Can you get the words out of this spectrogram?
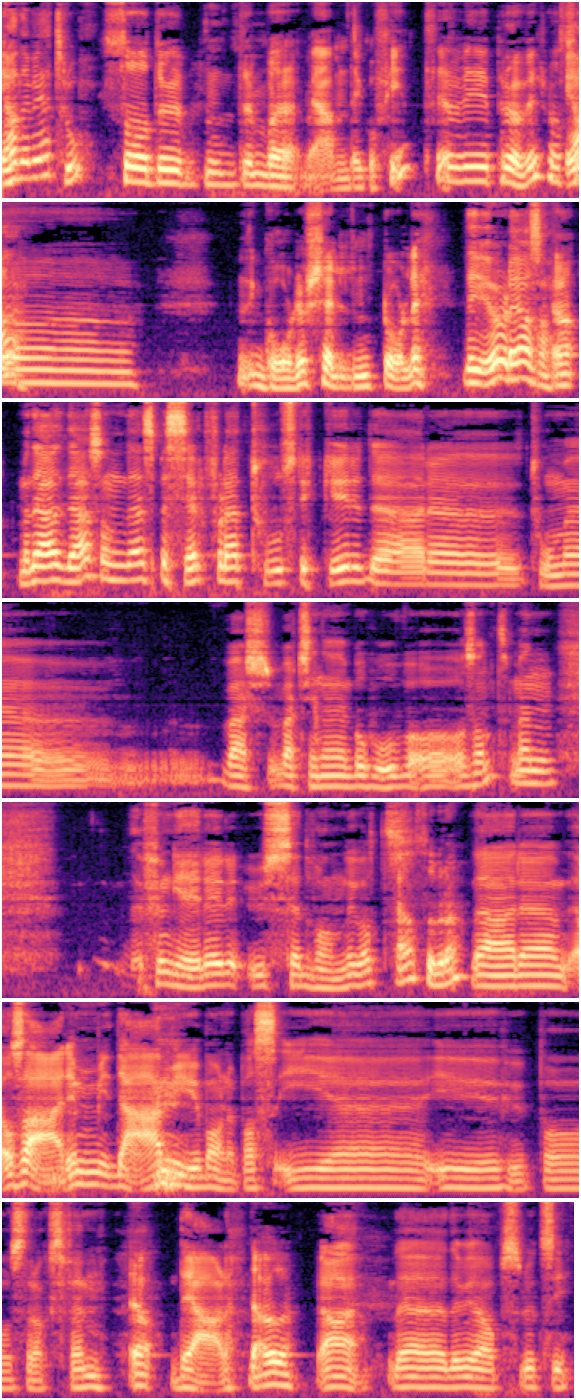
Ja, det vil jeg tro. Så du du bare Ja, men det går fint. Vi prøver. Og så går det jo sjelden dårlig. Det gjør det, altså. Ja. Men det er, det, er sånn, det er spesielt, for det er to stykker. Det er eh, to med hvert, sine behov og, og sånt. Men Det fungerer usedvanlig godt. Ja, så bra. Det er, eh, og så er det, det er mye barnepass i, eh, i Hu på straks fem. Ja, Det er det. det er jo det. Ja, ja. Det, det vil jeg absolutt si.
